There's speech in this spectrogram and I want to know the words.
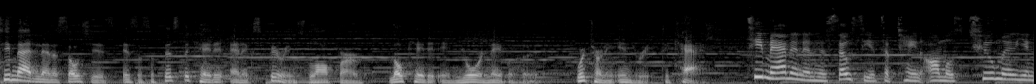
T. Madden and Associates is a sophisticated and experienced law firm located in your neighborhood. We're turning injury to cash. T. Madden and Associates obtained almost $2 million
